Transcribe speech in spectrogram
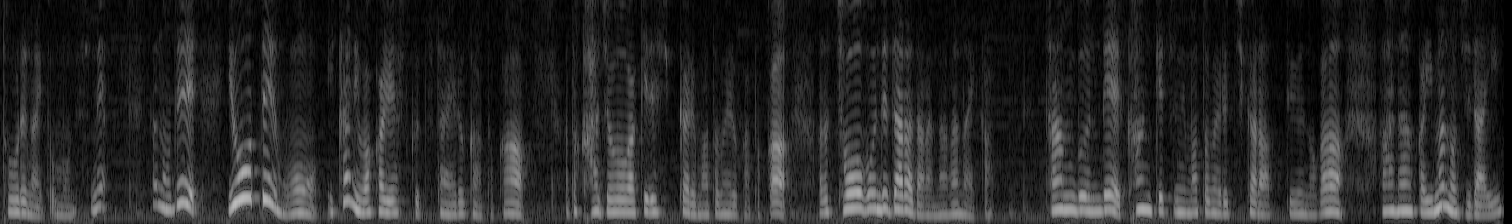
通れないと思うんですね。なので要点をいかに分かりやすく伝えるかとかあと箇条書きでしっかりまとめるかとかあと長文でダラダラならないか短文で簡潔にまとめる力っていうのがあなんか今の時代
